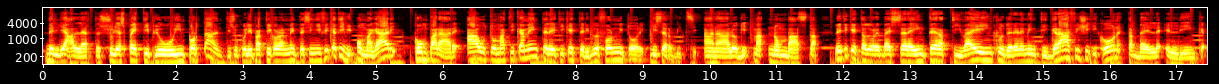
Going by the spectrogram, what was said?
degli alert sugli aspetti più importanti, su quelli particolarmente significativi o magari comparare automaticamente le etichette di due fornitori di servizi analoghi, ma non basta. L'etichetta dovrebbe essere interattiva e includere elementi grafici, icone, tabelle e link.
